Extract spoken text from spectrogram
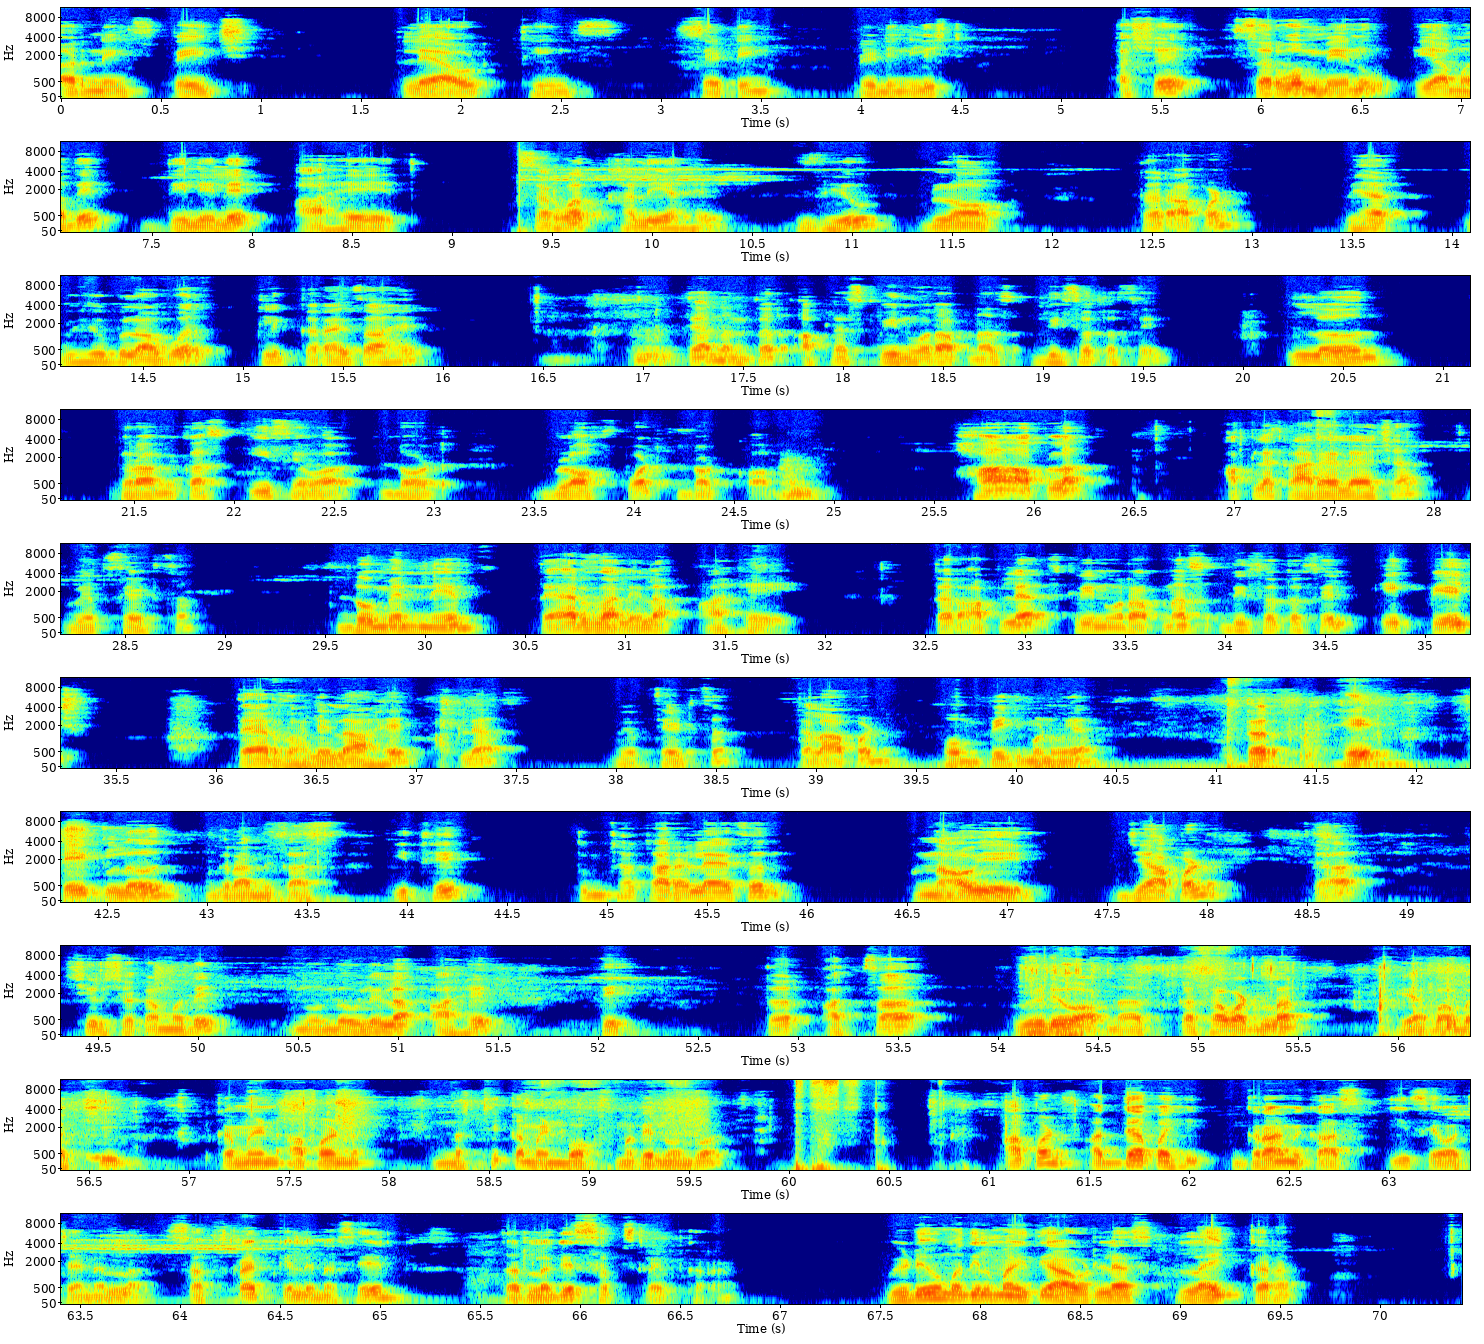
earnings page layout themes setting reading list असे सर्व मेनू यामध्ये दिलेले आहेत. सर्वात खाली आहे व्ह्यू ब्लॉग तर आपण ह्या व्ह्यू ब्लॉगवर क्लिक करायचं आहे. त्यानंतर आपल्या स्क्रीनवर आपणास दिसत असेल लर्न ग्रामिकास ई सेवा dot blogspot dot com. हा आपला आपल्या कार्यालयाच्या वेबसाईटचा डोमेन नेम तयार झालेला आहे. तर आपल्या स्क्रीनवर आपणास दिसत असेल एक पेज तयार झालेला आहे आपल्या वेबसाईटचं त्याला आपण होम पेज म्हणूया. तर हे टेक लर्न ग्रामिकास इथे तुमच्या कार्यालयाचं नाव येईल जे आपण त्या शीर्षकामध्ये नोंदवलेलं आहे ते. तर आजचा व्हिडिओ आपणास कसा वाटला याबाबतची कमेंट आपण नक्की कमेंट बॉक्समध्ये नोंदवा. आपण अद्यापही ग्रामविकास ई सेवा चॅनलला सबस्क्राईब केले नसेल तर लगेच सबस्क्राईब करा. व्हिडिओमधील माहिती आवडल्यास लाईक करा.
